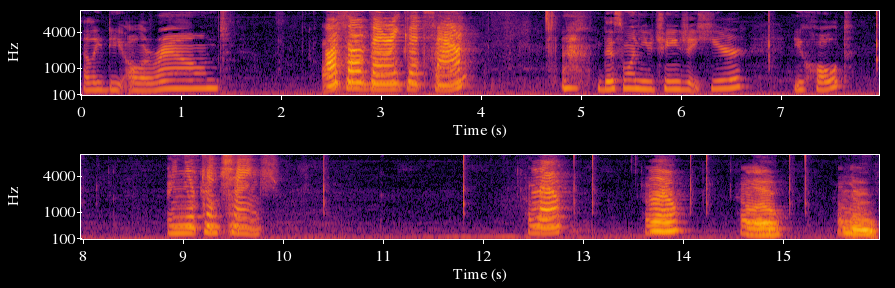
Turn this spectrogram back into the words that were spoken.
LED all around. Also, also very good sound. This one you change it here you hold and you, you can, can change. Hello? Hello? Hello? Hello?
